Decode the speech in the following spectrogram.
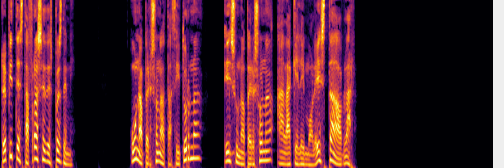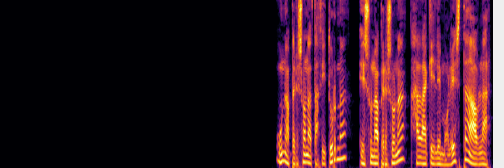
Repite esta frase después de mí. Una persona taciturna es una persona a la que le molesta hablar. Una persona taciturna es una persona a la que le molesta hablar.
